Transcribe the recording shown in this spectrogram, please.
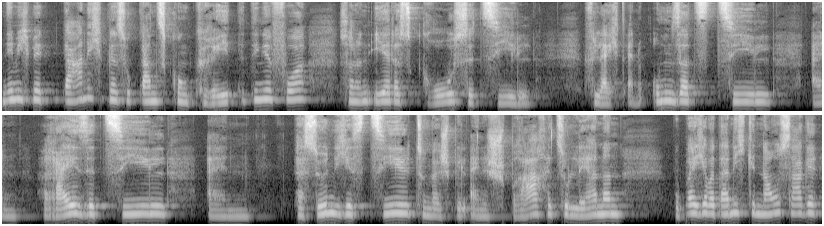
nehme ich mir gar nicht mehr so ganz konkrete Dinge vor, sondern eher das große Ziel. Vielleicht ein Umsatzziel, ein Reiseziel, ein persönliches Ziel, zum Beispiel eine Sprache zu lernen, wobei ich aber da nicht genau sage,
